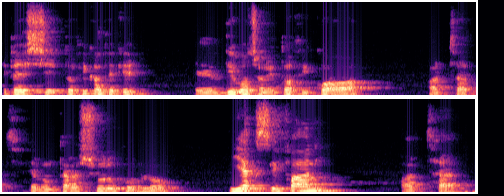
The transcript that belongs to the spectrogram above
এটা এসছে তফিকা থেকে, এর দ্বিবচনে তফিক, অর্থাৎ, এবং তারা শুরু করল ইয়াকসিফানি অর্থাৎ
